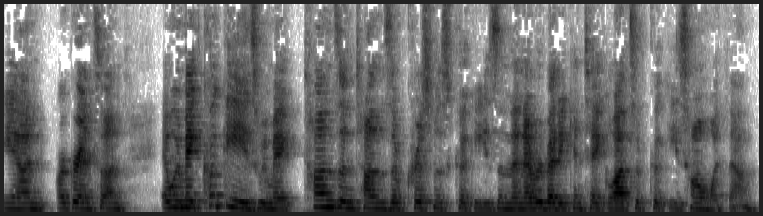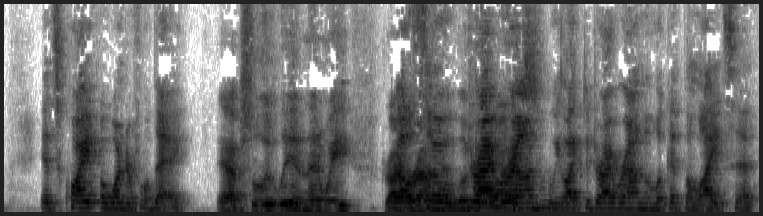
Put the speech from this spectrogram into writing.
and our grandson, and we make cookies. We make tons and tons of Christmas cookies, and then everybody can take lots of cookies home with them. It's quite a wonderful day. Absolutely, and then we drive we around and look drive at lights. around. We like to drive around and look at the lights at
